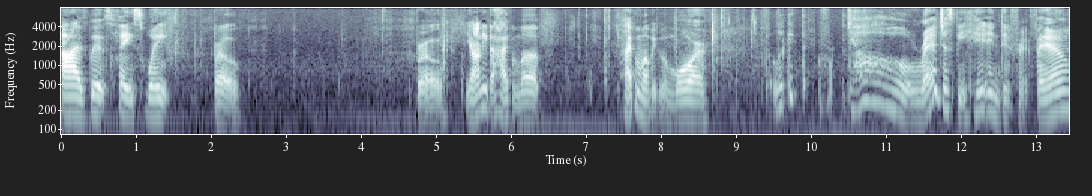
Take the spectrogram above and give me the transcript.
Eyes, lips, face, wait. Bro. Bro. Y'all need to hype them up. Hype them up even more. Look at the yo, red just be hitting different, fam.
